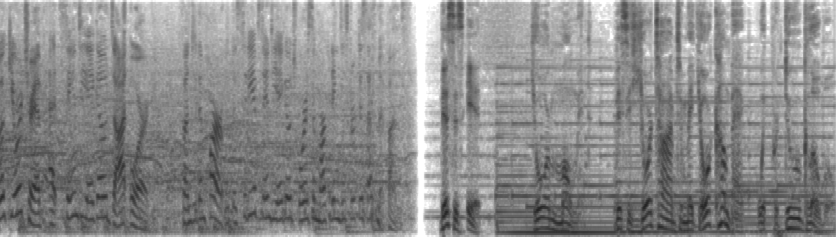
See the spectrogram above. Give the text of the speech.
Book your trip at san diego.org. Funded in part with the City of San Diego Tourism Marketing District Assessment Funds. This is it. Your moment. This is your time to make your comeback with Purdue Global.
